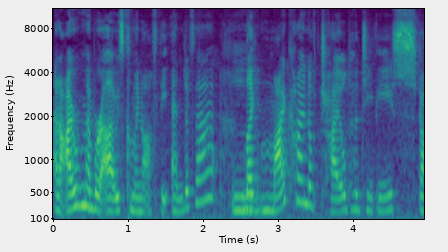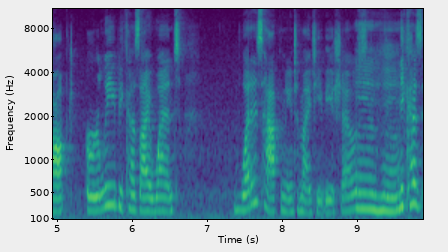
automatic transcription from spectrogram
And I remember I was coming off the end of that. Mm. Like my kind of childhood TV stopped early because I went, what is happening to my TV shows? Mm-hmm. Because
